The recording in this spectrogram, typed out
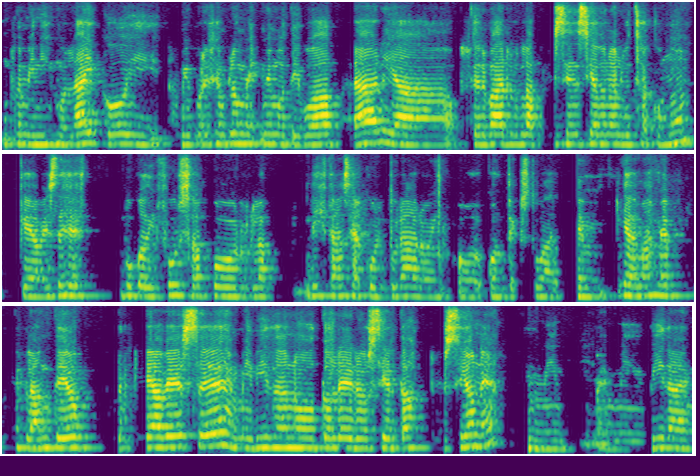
un feminismo laico y a mí, por ejemplo, me, me, motivó a parar y a observar la presencia de una lucha común que a veces es un poco difusa por la distancia cultural o, contextual. Em, y además me, planteo por qué a veces en mi vida no tolero ciertas presiones en mi, en mi vida,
